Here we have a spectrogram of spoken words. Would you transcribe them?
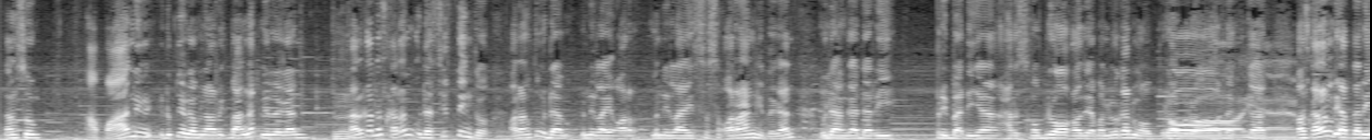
langsung apaan nih hidupnya nggak menarik banget gitu kan Hmm. karena kan sekarang udah shifting tuh orang tuh udah menilai or, menilai seseorang gitu kan udah Hmm. nggak dari pribadinya harus ngobrol kalau zaman dulu kan ngobrol, Ngobrol, dekat iya. kalau sekarang lihat dari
